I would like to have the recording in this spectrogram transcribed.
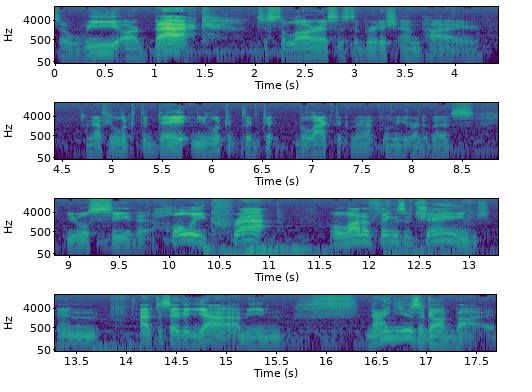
So we are back to Stellaris as the British Empire. Now, if you look at the date and you look at the ga- galactic map, let me get rid of this, you will see that, holy crap, a lot of things have changed. And I have to say that, yeah, I mean, nine years have gone by.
